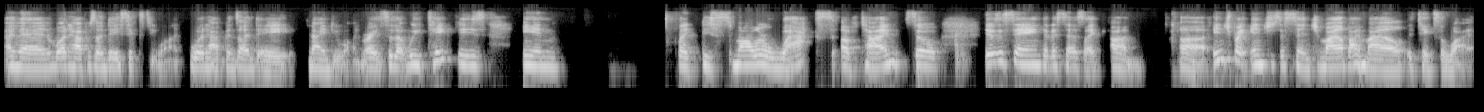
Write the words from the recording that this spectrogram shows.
And then what happens on day 61? What happens on day 91? Right. So that we take these in like these smaller whacks of time. So there's a saying that it says like um uh, inch by inch is a cinch, mile by mile, it takes a while,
